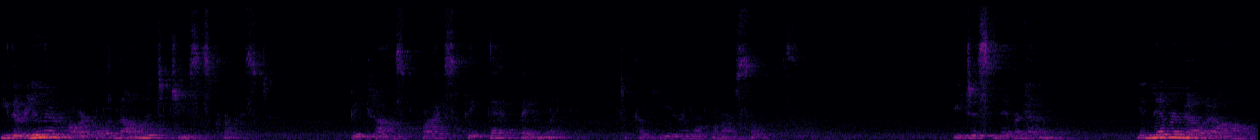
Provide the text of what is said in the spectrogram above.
either in their heart or a knowledge of Jesus Christ. Because Christ picked that family to come here and work on our souls. You just never know. You never know at all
